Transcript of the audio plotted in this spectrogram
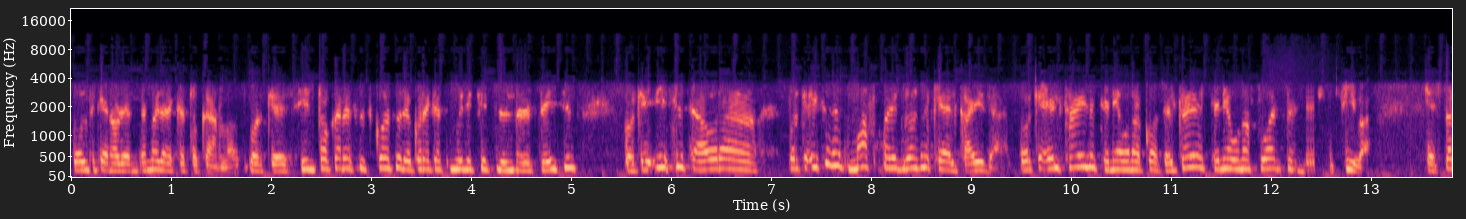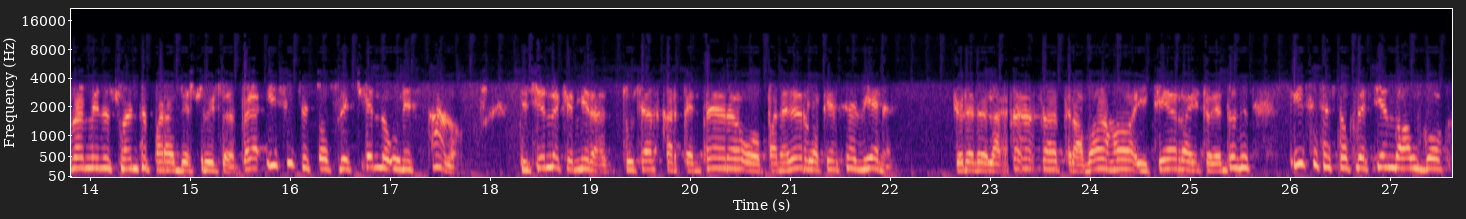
política en Oriente Medio hay que tocarlo. Porque sin tocar esas cosas, yo creo que es muy difícil en el país porque ISIS ahora, porque ISIS es más peligroso que Al Qaeda, porque Al Qaeda tenía una cosa, Al Qaeda tenía una fuerza destructiva, estaba menos fuerte para destruirse, pero ISIS está ofreciendo un estado, diciendo que mira, tú seas carpintero o panadero, lo que sea, vienes. Yo le doy la casa, trabajo y tierra y todo. Entonces, ISIS está ofreciendo algo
